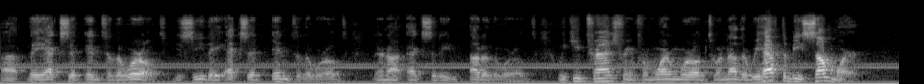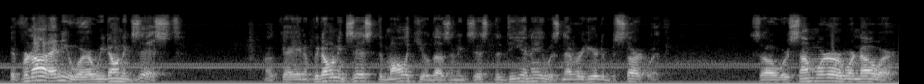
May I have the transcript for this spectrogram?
uh, they exit into the world. You see, they exit into the world. They're not exiting out of the world. We keep transferring from one world to another. We have to be somewhere. If we're not anywhere, we don't exist. Okay, and if we don't exist, the molecule doesn't exist. The DNA was never here to start with. So we're somewhere or we're nowhere.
